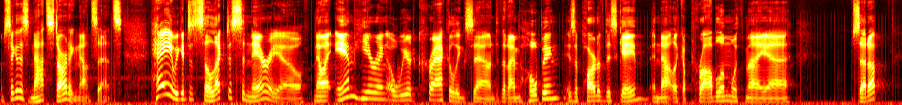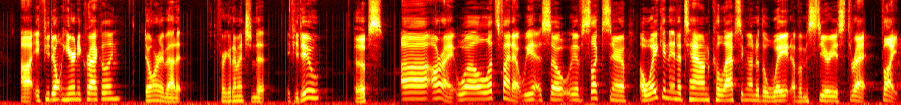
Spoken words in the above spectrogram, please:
I'm sick of this not starting nonsense. Hey, we get to select a scenario. Now, I am hearing a weird crackling sound that I'm hoping is a part of this game and not like a problem with my uh, setup. Uh, if you don't hear any crackling, don't worry about it. Forget I mentioned it. If you do, oops. Uh, all right. Well, let's find out. We so we have selected scenario: awaken in a town collapsing under the weight of a mysterious threat. Fight,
